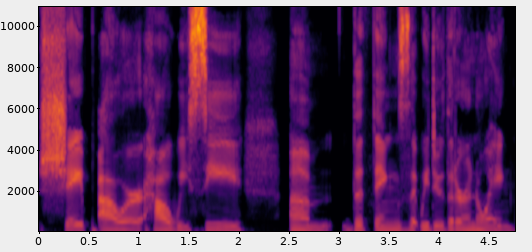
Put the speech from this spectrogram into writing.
shape our how we see um the things that we do that are annoying.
